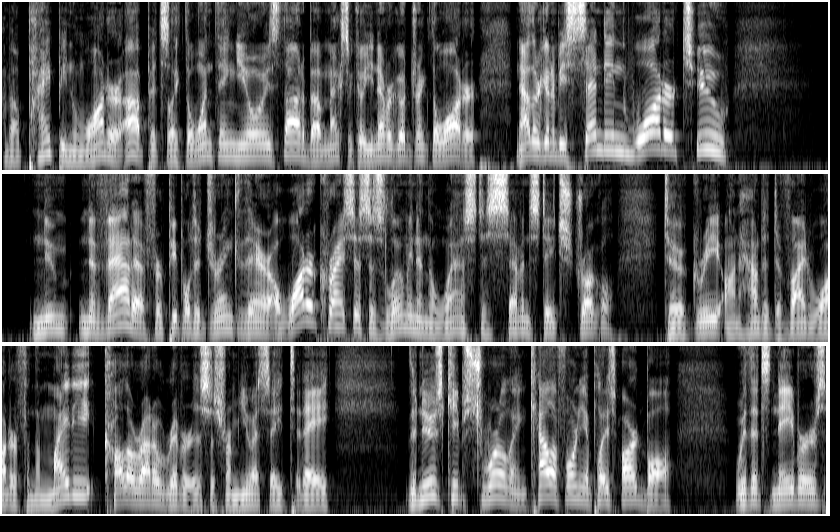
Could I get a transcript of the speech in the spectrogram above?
about piping water up. It's like the one thing you always thought about Mexico. You never go drink the water. Now they're going to be sending water to New Nevada for people to drink there. A water crisis is looming in the West as seven states struggle to agree on how to divide water from the mighty Colorado River. This is from USA Today. The news keeps swirling. California plays hardball with its neighbors'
